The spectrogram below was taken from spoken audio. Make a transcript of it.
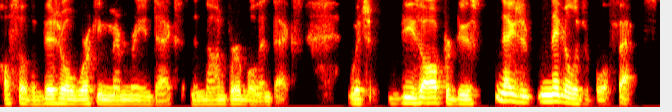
also the visual working memory index and the nonverbal index, which these all produce neg negligible effects.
